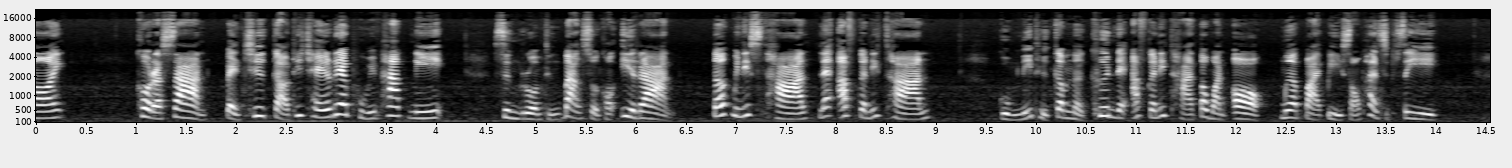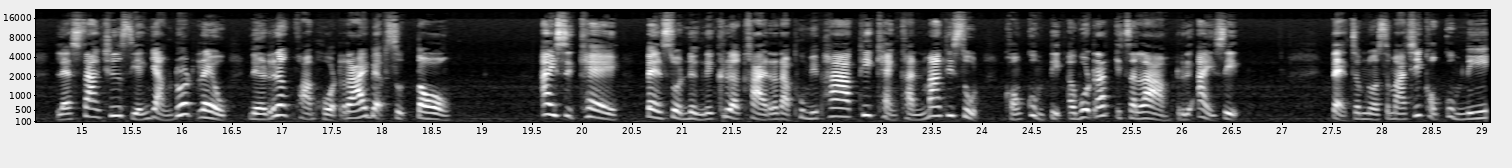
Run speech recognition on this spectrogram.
น้อย โคราซานเป็นชื่อเก่าที่ใช้เรียกภูมิภาคนี้ ซึ่งรวมถึงบางส่วนของอิหร่าน เติร์กมินิสถาน และอัฟกานิสถาน กลุ่มนี้ถือกำเนิดขึ้นในอัฟกานิสถานตะวันออกเมื่อปลายปี 2014 และสร้างชื่อเสียงอย่างรวดเร็วในเรื่องความโหดร้ายแบบสุดโต่ง ISIS-K เเป็นส่วนหนึ่งในเครือข่ายระดับภูมิภาคที่แข่งขันมากที่สุด ของกลุ่มติดอาวุธรัฐอิสลาม หรือไอซิสแต่จำนวนสมาชิกของกลุ่มนี้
